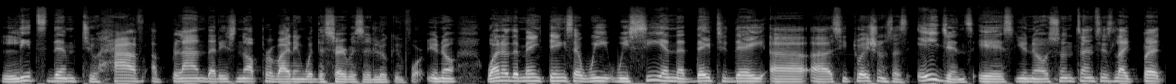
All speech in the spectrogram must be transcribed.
leads them to have a plan that is not providing what the service they're looking for. You know, one of the main things that we we see in that day to day situations as agents is, you know, sometimes it's like, but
